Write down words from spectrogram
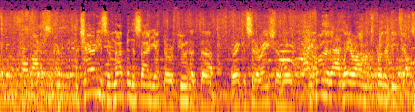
The charities have not been decided yet. There are a few that uh, are in consideration. We'll further that later on with further details.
